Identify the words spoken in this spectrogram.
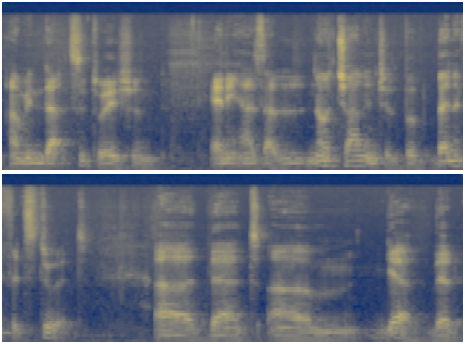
I'm in that situation, and it has a, no challenges but benefits to it. Uh, that um, yeah, that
